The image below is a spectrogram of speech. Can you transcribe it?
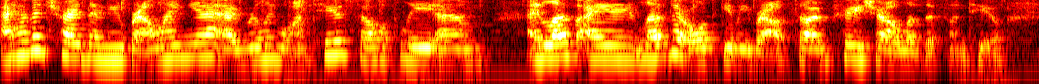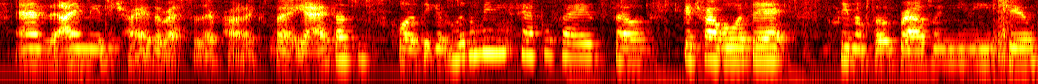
I haven't tried their new brow line yet. I really want to. So hopefully, um, I love I love their old Gimme Brow. So I'm pretty sure I'll love this one too. And I need to try the rest of their products. But yeah, I thought this was cool. That they give a little mini sample size so you can travel with it. clean up those brows when you need to.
